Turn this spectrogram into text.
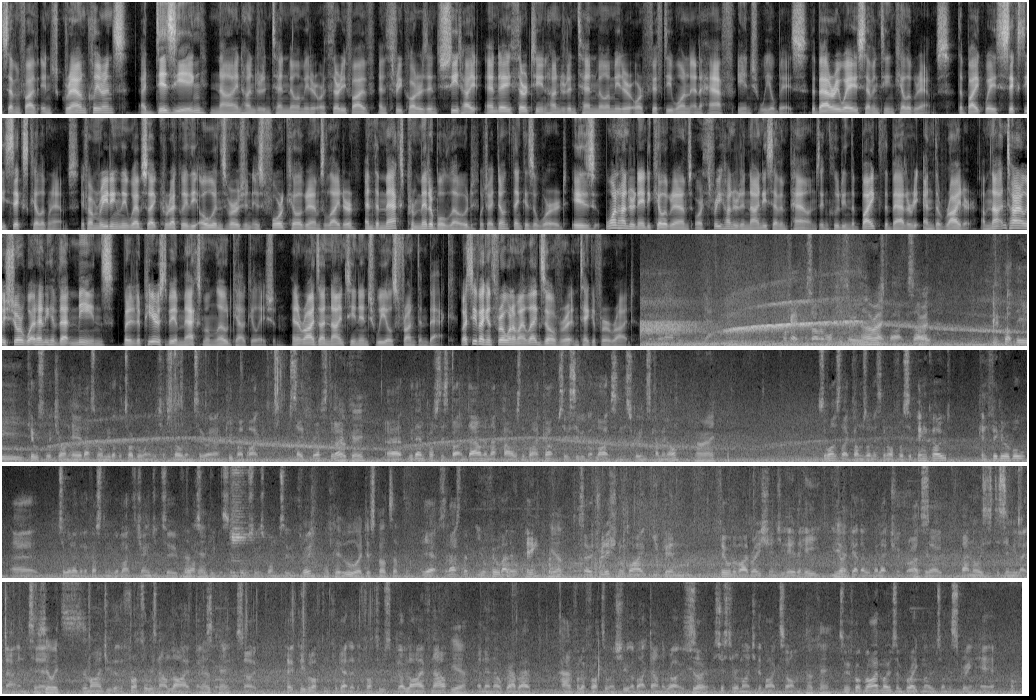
11.75 inch ground clearance a dizzying 910 millimeter or 35 and 3 quarters inch seat height, and a 1310 millimeter or 51 and a half inch wheelbase. The battery weighs 17 kilograms. The bike weighs 66 kilograms. If I'm reading the website correctly, the Öhlins version is 4 kilograms lighter, and the max permittable load, which I don't think is a word, is 180 kilograms or 397 pounds, including the bike, the battery, and the rider. I'm not entirely sure what any of that means means, but it appears to be a maximum load calculation. And it rides on 19 inch wheels front and back. Let's see if I can throw one of my legs over it and take it for a ride. Okay, so I'm gonna walk you through All right. this bike. So All right. we've got the kill switch on here. That's normally got the toggle on it, which I've stolen to uh, keep our bike safe for us today. Okay. Uh, we then press this button down, and that powers the bike up. So you see we've got lights and the screens coming on. All right. So once that comes on, it's going to offer us a pin code, configurable uh, to whatever the customer would like to change it to. For us, we keep it simple, so it's one, two, and three. Okay. Ooh, I just felt something. Yeah. So that's the you'll feel that little ping. Yeah. So a traditional bike, you can feel the vibrations, you hear the heat. You Yeah. don't get that with electric, right? Okay. So that noise is to simulate that and to So it's remind you that the throttle is now live, basically. Okay. So people often forget that the throttles go live now, yeah. and then they'll grab a handful of throttle and shoot a bike down the road. Sure. So it's just to remind you the bike's on. Okay. So we've got ride modes and brake modes on the screen here.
